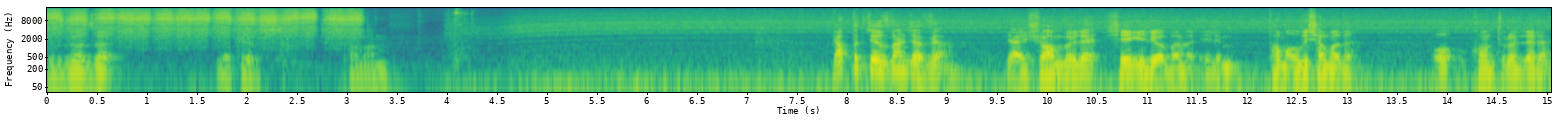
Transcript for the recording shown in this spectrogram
Hızlı hızlı yapıyoruz. Tamam. Yaptıkça hızlanacağız ya. Yani şu an böyle şey geliyor bana elim tam alışamadı o kontrollere.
